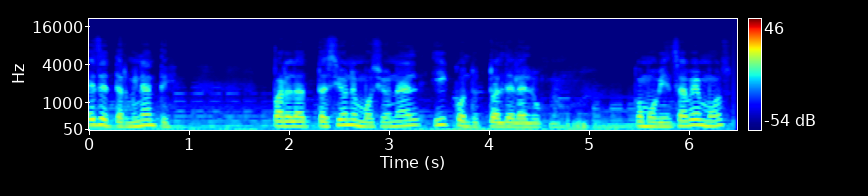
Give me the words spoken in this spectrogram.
es determinante para la adaptación emocional y conductual del alumno. Como bien sabemos,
